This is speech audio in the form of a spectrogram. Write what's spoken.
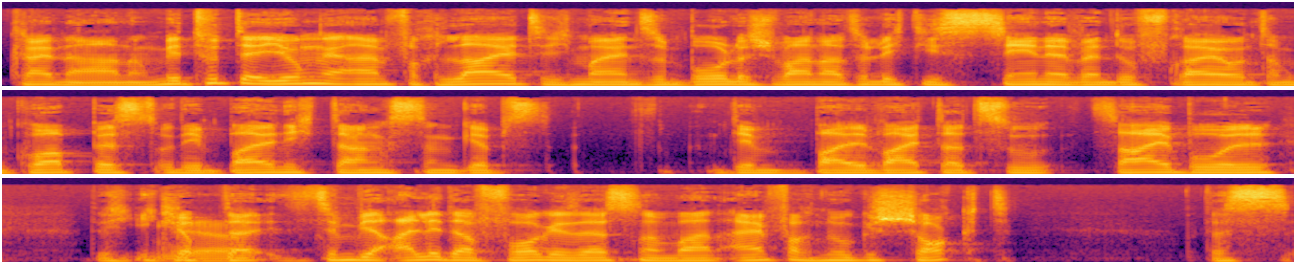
keine Ahnung. Mir tut der Junge einfach leid. Ich meine, symbolisch war natürlich die Szene, wenn du frei unterm Korb bist und den Ball nicht dankst und gibst den Ball weiter zu Saibul ich, glaube, ja. da sind wir alle davor gesessen und waren einfach nur geschockt. Das,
